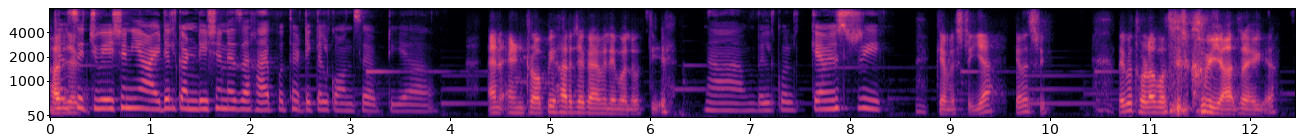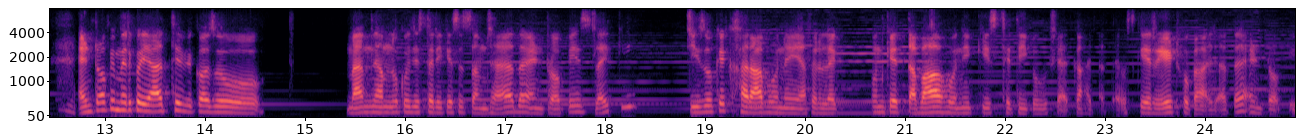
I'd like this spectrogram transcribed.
जगह situation या ideal condition is a hypothetical concept yeah. And entropy हर जगह अवेलेबल होती है। हाँ बिल्कुल। केमिस्ट्री केमिस्ट्री या केमिस्ट्री देखो थोड़ा बहुत मेरे को भी याद रह गया। एंट्रोपी मेरे को याद थी बिकॉज़ वो मैम ने हम लोग को जिस तरीके से समझाया था एंट्रोपी इज़ लाइक कि चीज़ों के खराब होने या फिर लाइक उनके तबाह होने की स्थिति को शायद कहा जाता है। उसके रेट को कहा जाता है एंट्रोपी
